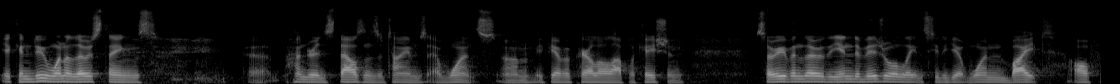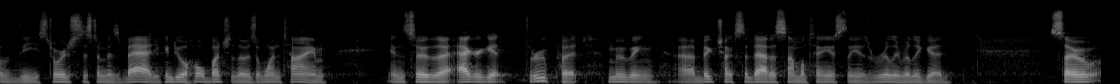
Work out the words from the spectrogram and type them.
it can do one of those things uh, hundreds, thousands of times at once um, if you have a parallel application. So even though the individual latency to get one byte off of the storage system is bad, you can do a whole bunch of those at one time. And so the aggregate throughput, moving uh, big chunks of data simultaneously is really, really good. So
